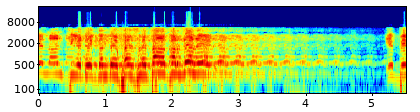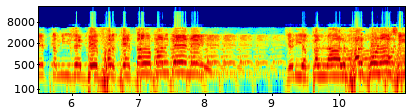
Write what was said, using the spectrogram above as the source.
یہ لانتی ایڈے گندے فیصلے تا کرتے ہیں یہ بے تمیزے، بے فرقے تا بن گئے نے۔ جڑی اقل نال فرق ہونا سی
